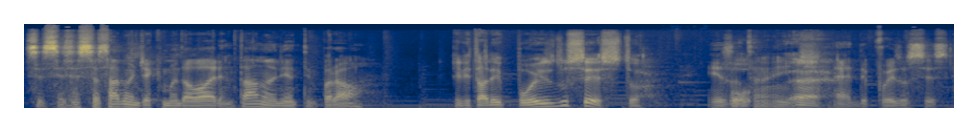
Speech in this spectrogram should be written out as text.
você sabe onde é que Mandalorian tá na linha temporal? Ele tá depois do sexto. Exatamente. é. é. depois do sexto.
